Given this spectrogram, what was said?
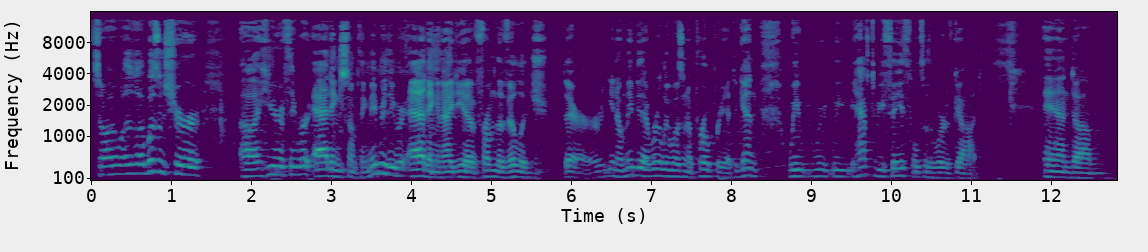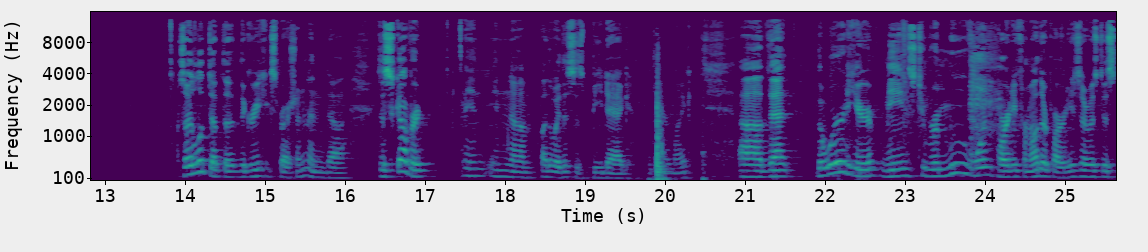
So I, was, I wasn't sure uh, here if they were adding something. Maybe they were adding an idea from the village there. You know, maybe that really wasn't appropriate. Again, we, we, we have to be faithful to the Word of God. And um, so I looked up the, the Greek expression and uh, discovered, in, in um, by the way, this is BDAG here, Mike, uh, that the word here means to remove one party from other parties. There was dis-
